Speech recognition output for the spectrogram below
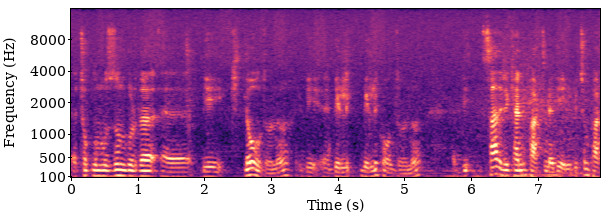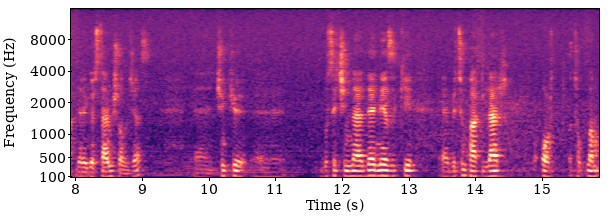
e, toplumumuzun burada e, bir kitle olduğunu, bir e, birlik birlik olduğunu bir- sadece kendi partime değil, bütün partilere göstermiş olacağız. E, Çünkü e, bu seçimlerde ne yazık ki e, bütün partiler ort- toplam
